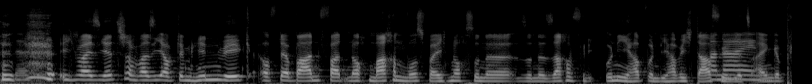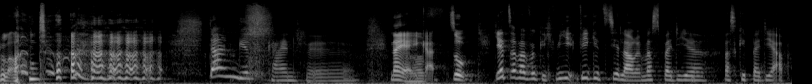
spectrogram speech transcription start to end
Ich weiß jetzt schon, was ich auf dem Hinweg auf der Bahnfahrt noch machen muss, weil ich noch so eine, so eine Sache für die Uni habe und die habe ich dafür jetzt nein. eingeplant. Dann gibt's keinen Film. Naja, Ja. egal. So, jetzt aber wirklich, wie, wie geht's dir, Laurin? Was bei dir, was geht bei dir ab?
